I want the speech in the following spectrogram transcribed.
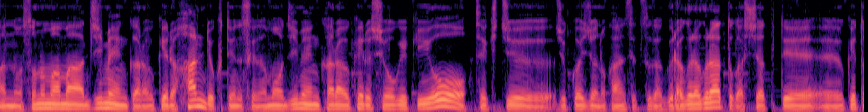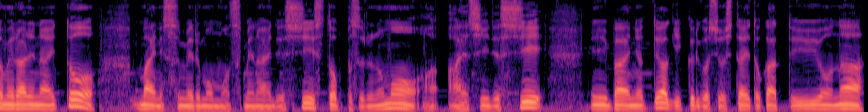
あのそのまま地面から受ける反力っていうんですけども地面から受ける衝撃を脊柱10個以上の関節がグラグラグラとかしちゃって、えー、受け止められないと前に進めるもんも進めないですしストップするのも怪しいですし場合によってはぎっくり腰をしたりとかっていうような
